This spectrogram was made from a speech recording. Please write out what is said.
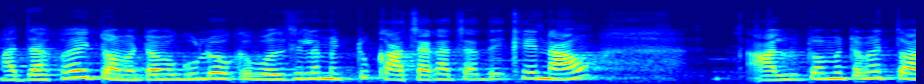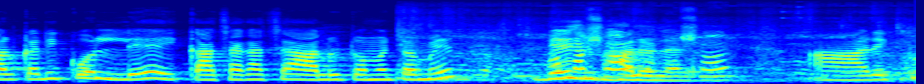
আর দেখো এই টমেটোগুলো ওকে বলছিলাম একটু কাঁচা কাঁচা দেখে নাও। আলু টমেটোমের তরকারি করলে এই কাঁচা কাঁচা আলু টমেটোমের বেশ ভালো লাগে। আর একটু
